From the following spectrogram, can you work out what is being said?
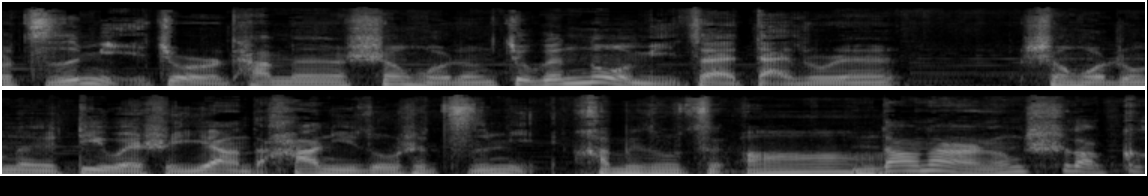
是紫米，就是他们生活中就跟糯米在傣族人生活中那个地位是一样的。哈尼族是紫米，哈尼族紫哦，你到那儿能吃到各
